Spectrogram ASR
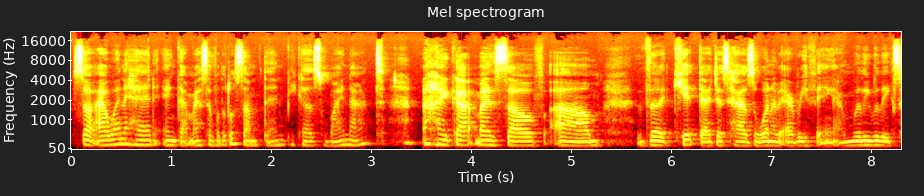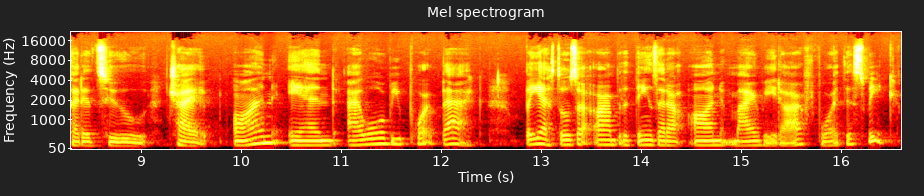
So I went ahead and got myself a little something because why not? I got myself um, the kit that just has one of everything. I'm really, really excited to try it on and I will report back. But yes, those are um, the things that are on my radar for this week.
